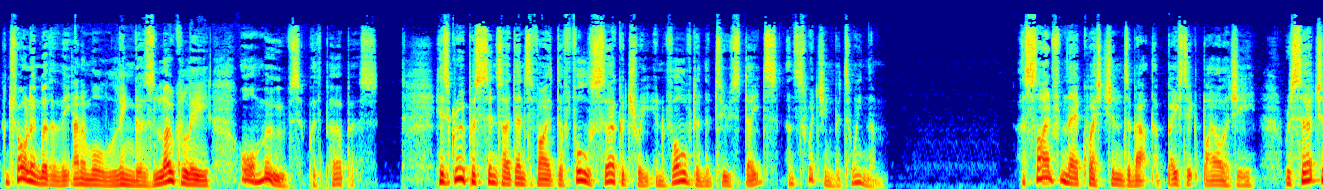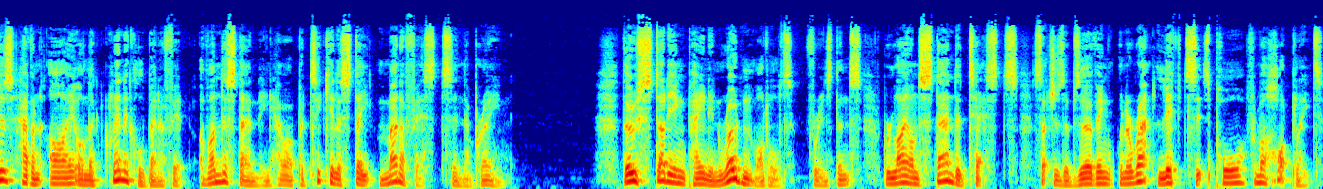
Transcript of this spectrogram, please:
controlling whether the animal lingers locally or moves with purpose. His group has since identified the full circuitry involved in the two states and switching between them. Aside from their questions about the basic biology, researchers have an eye on the clinical benefit of understanding how a particular state manifests in the brain. Those studying pain in rodent models, for instance, rely on standard tests, such as observing when a rat lifts its paw from a hot plate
